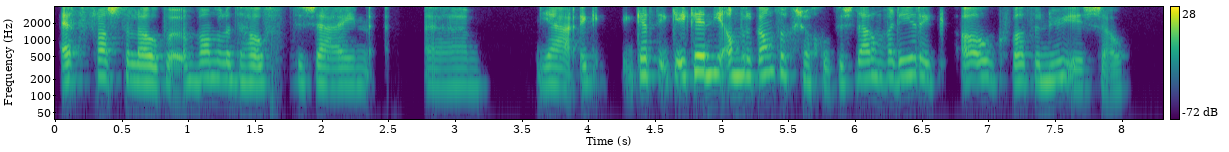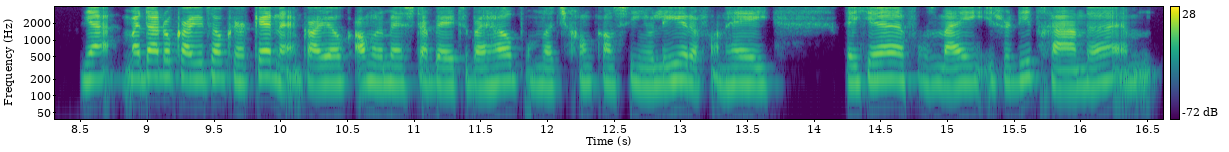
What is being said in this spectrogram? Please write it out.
echt vast te lopen, een wandelend hoofd te zijn. Um, ja, ik, ik, heb, ik, ik ken die andere kant ook zo goed. Dus daarom waardeer ik ook wat er nu is zo. Ja, maar daardoor kan je het ook herkennen en kan je ook andere mensen daar beter bij helpen, omdat je gewoon kan signaleren van, hé, hey, weet je, volgens mij is er dit gaande. En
